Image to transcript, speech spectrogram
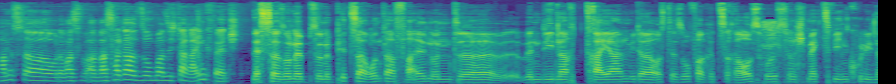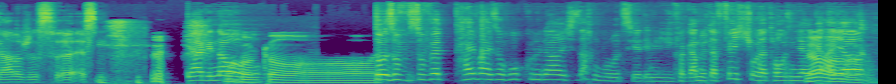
Hamster oder was, was halt da so man sich da reinquetscht. Lässt da so eine, so eine Pizza runterfallen und äh, wenn die nach drei Jahren wieder aus der Sofaritze rausholst, dann schmeckt es wie ein kulinarisches äh, Essen. Ja, Oh genau. Gott. So, so, so wird teilweise hochkulinarische Sachen produziert, irgendwie wie vergammelter Fisch oder tausendjährige Eier.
